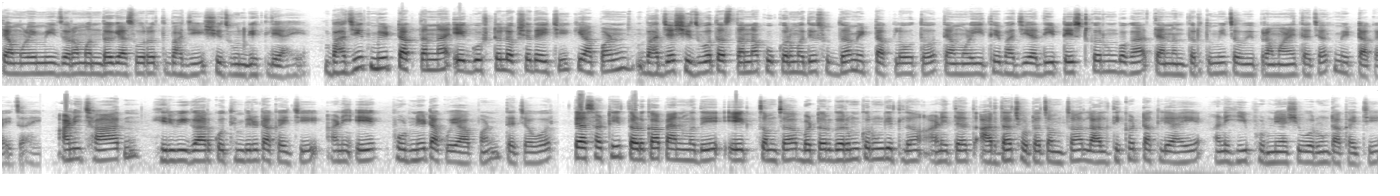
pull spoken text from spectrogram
त्यामुळे मी जरा मंद गॅसवरच भाजी शिजवून घेतली आहे. भाजीत मीठ टाकताना एक गोष्ट लक्ष द्यायची की आपण भाज्या शिजवत असताना कुकरमध्ये सुद्धा मीठ टाकलं होतं. त्यामुळे इथे भाजी आधी टेस्ट करून बघा. त्यानंतर तुम्ही चवीप्रमाणे त्याच्यात मीठ टाकायचं आहे. आणि छान हिरवीगार कोथिंबीर टाकायची आणि एक फोडणी टाकूया आपण त्याच्यावर. त्यासाठी तडका पॅनमध्ये एक चमचा बटर गरम करून घेतलं आणि त्यात अर्धा छोटा चमचा लाल तिखट टाकले आहे आणि ही फोडणी अशी वरून टाकायची.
